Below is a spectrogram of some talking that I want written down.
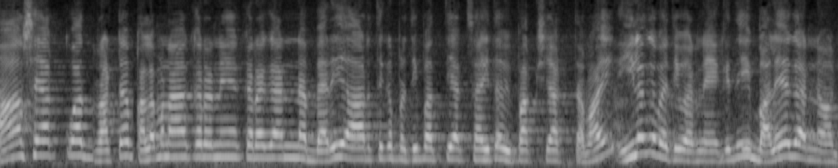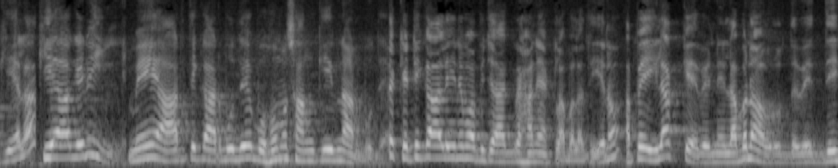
මාසයක්වත් රට කළමනාකරණය කරගන්න බැරි ආර්ථික ප්‍රතිපත්තියක් සහිත විපක්ෂයක් තමයි ඊළඟ පැතිවරණයකදී බලය ගන්නවා කියලා කියාගෙන ඉන්නේ. මේ ආර්ථික අර්බුදය බොහොම සංකීර්ණ අර්බුදයක්. කෙටි කාලීනව අපි ජයග්‍රහණයක් ලබලා තියෙනවා. අපේ ඉලක්කය වෙන්නේ ලබන අවුරුද්ද වෙද්දී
